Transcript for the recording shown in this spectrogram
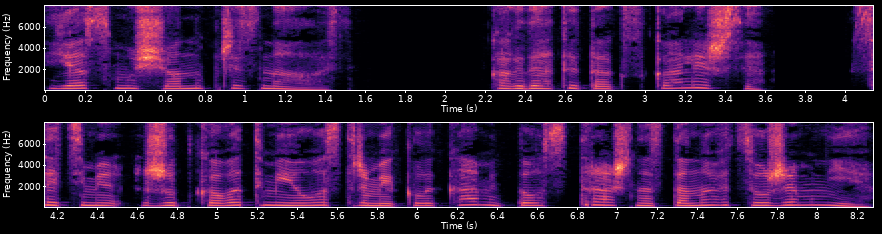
я смущенно призналась. «Когда ты так скалишься, с этими жутковатыми и острыми клыками, то страшно становится уже мне».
